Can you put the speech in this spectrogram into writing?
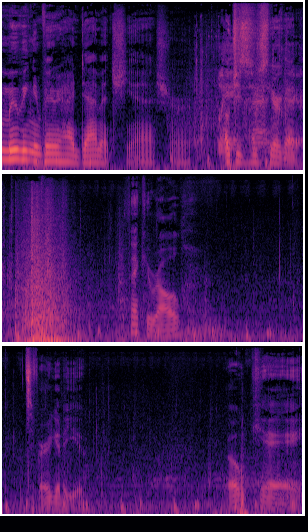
with you. Asshole. We just go moving and very high damage. Yeah, sure. Oh, Jesus, he's here again. Thank you, Raul. It's very good of you. Okay.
